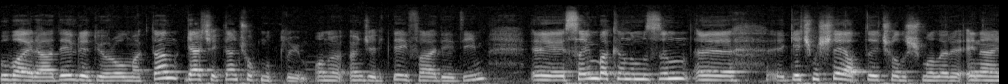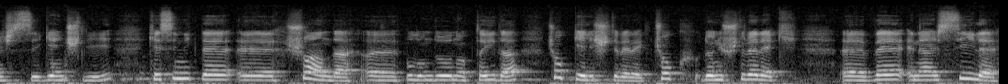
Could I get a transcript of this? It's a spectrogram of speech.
bu bayrağı devrediyor olmaktan gerçekten çok mutluyum. Onu öncelikle ifade edeyim. E, Sayın Bakanımızın e, geçmişte yaptığı çalışmaları, enerjisi, gençliği kesinlikle e, şu anda e, bulunduğu noktayı da çok geliştirerek, çok dönüştürerek e, ve enerjisiyle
